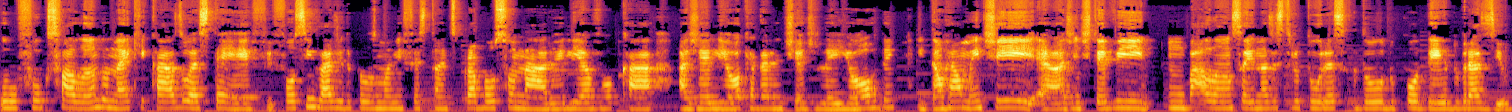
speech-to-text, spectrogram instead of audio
o Fux falando, né, que caso o STF fosse invadido pelos manifestantes para Bolsonaro, ele avocar a GLO, que é a Garantia de Lei e Ordem. Então, realmente, é, a gente teve um balanço aí nas estruturas do, do poder do Brasil.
